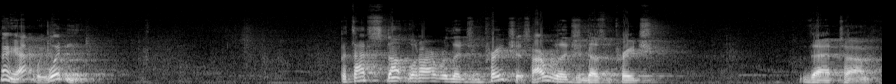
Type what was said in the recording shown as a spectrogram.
Oh, yeah, we wouldn't. But that's not what our religion preaches. Our religion doesn't preach that um,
